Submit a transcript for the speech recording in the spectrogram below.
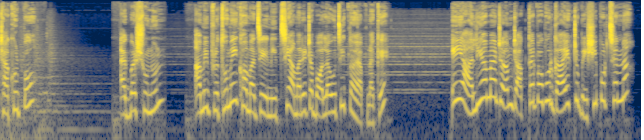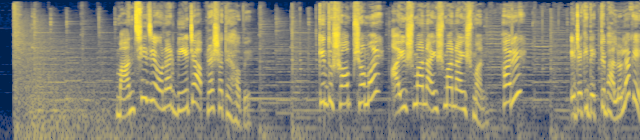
ঠাকুরপো, একবার শুনুন। আমি প্রথমেই ক্ষমা চেয়ে নিচ্ছি, আমার এটা বলা উচিত নয় আপনাকে। এই আলিয়া ম্যাডাম ডাক্তারবাবুর গায়ে একটু বেশি পড়ছেন না? মানছি যে ওনার বিয়েটা আপনার সাথে হবে। কিন্তু সব সময় আয়ুষ্মান আয়ুষ্মান আয়ুষ্মান। আরে, এটা কি দেখতে ভালো লাগে?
